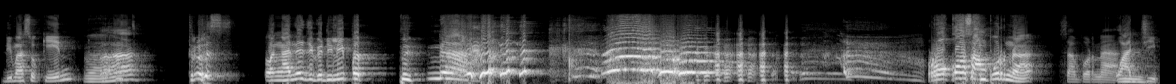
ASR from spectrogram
dimasukin, Nah. Ah. terus lengannya juga dilipet. Nah, Rokok sampurna Sampurna. wajib.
